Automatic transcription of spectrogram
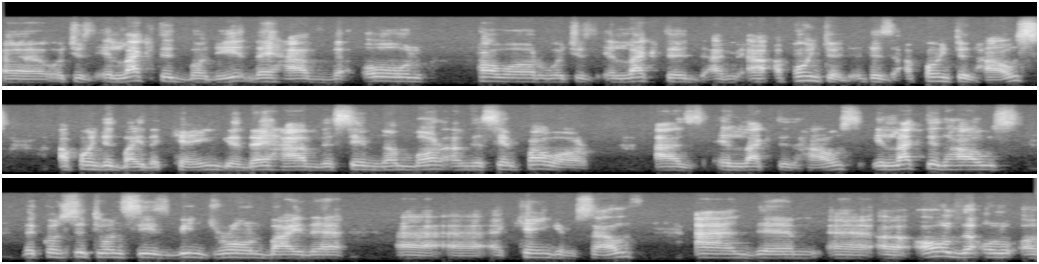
uh, which is elected body, they have the all power, which is elected, and uh, appointed. It is appointed house, appointed by the king. They have the same number and the same power as elected house. Elected house, the constituency is being drawn by the uh, king himself and um, uh, uh, all the all, uh,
